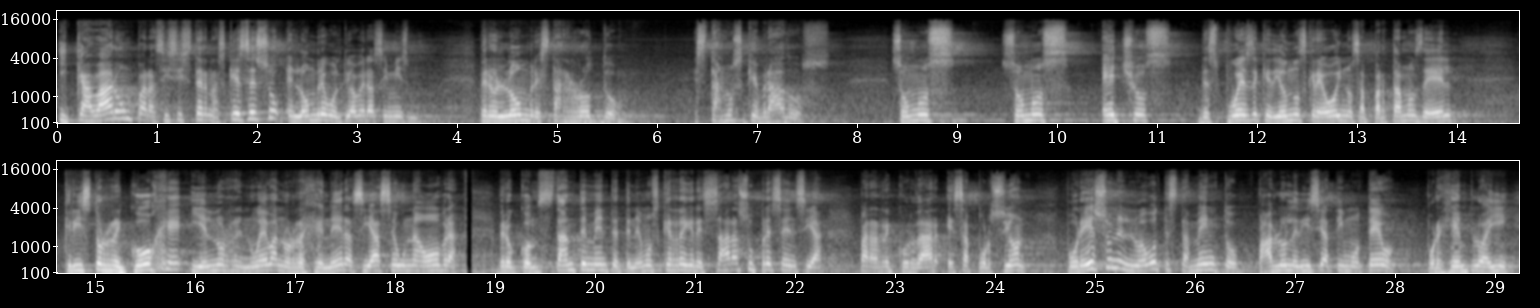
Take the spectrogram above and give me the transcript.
y cavaron para sí cisternas. ¿Qué es eso? El hombre volvió a ver a sí mismo. Pero el hombre está roto, estamos quebrados, somos, somos hechos después de que Dios nos creó y nos apartamos de Él. Cristo recoge y Él nos renueva, nos regenera, si hace una obra, pero constantemente tenemos que regresar a su presencia para recordar esa porción. Por eso en el Nuevo Testamento Pablo le dice a Timoteo, por ejemplo ahí,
